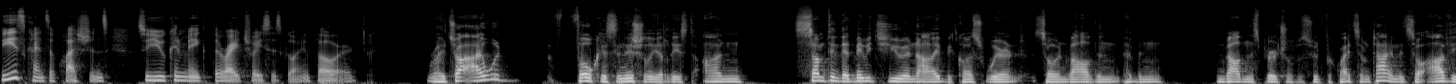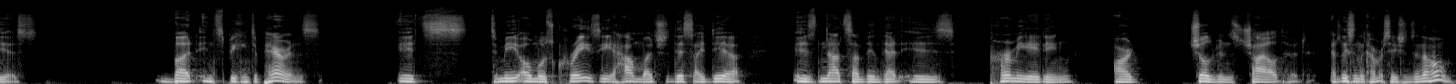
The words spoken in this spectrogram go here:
these kinds of questions so you can make the right choices going forward. Right. So I would focus initially, at least, on something that maybe to you and I, because we're so involved and have been involved in the spiritual pursuit for quite some time, it's so obvious. But in speaking to parents, it's to me almost crazy how much this idea is not something that is permeating our children's childhood, at least in the conversations in the home.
